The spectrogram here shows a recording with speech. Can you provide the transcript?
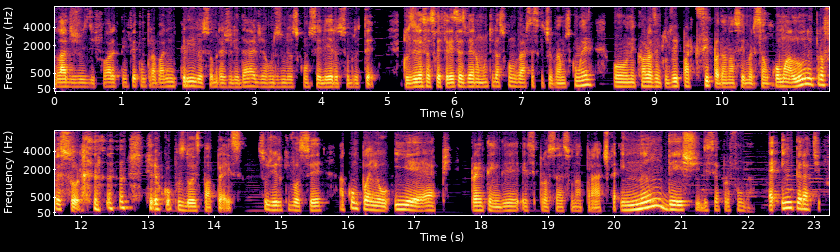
lá de Juiz de Fora, que tem feito um trabalho incrível sobre agilidade, é um dos meus conselheiros sobre o tema. Inclusive, essas referências vieram muito das conversas que tivemos com ele. O Nicolas, inclusive, participa da nossa imersão como aluno e professor. ele ocupa os dois papéis. Sugiro que você acompanhe o IEP para entender esse processo na prática e não deixe de se aprofundar. É imperativo.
